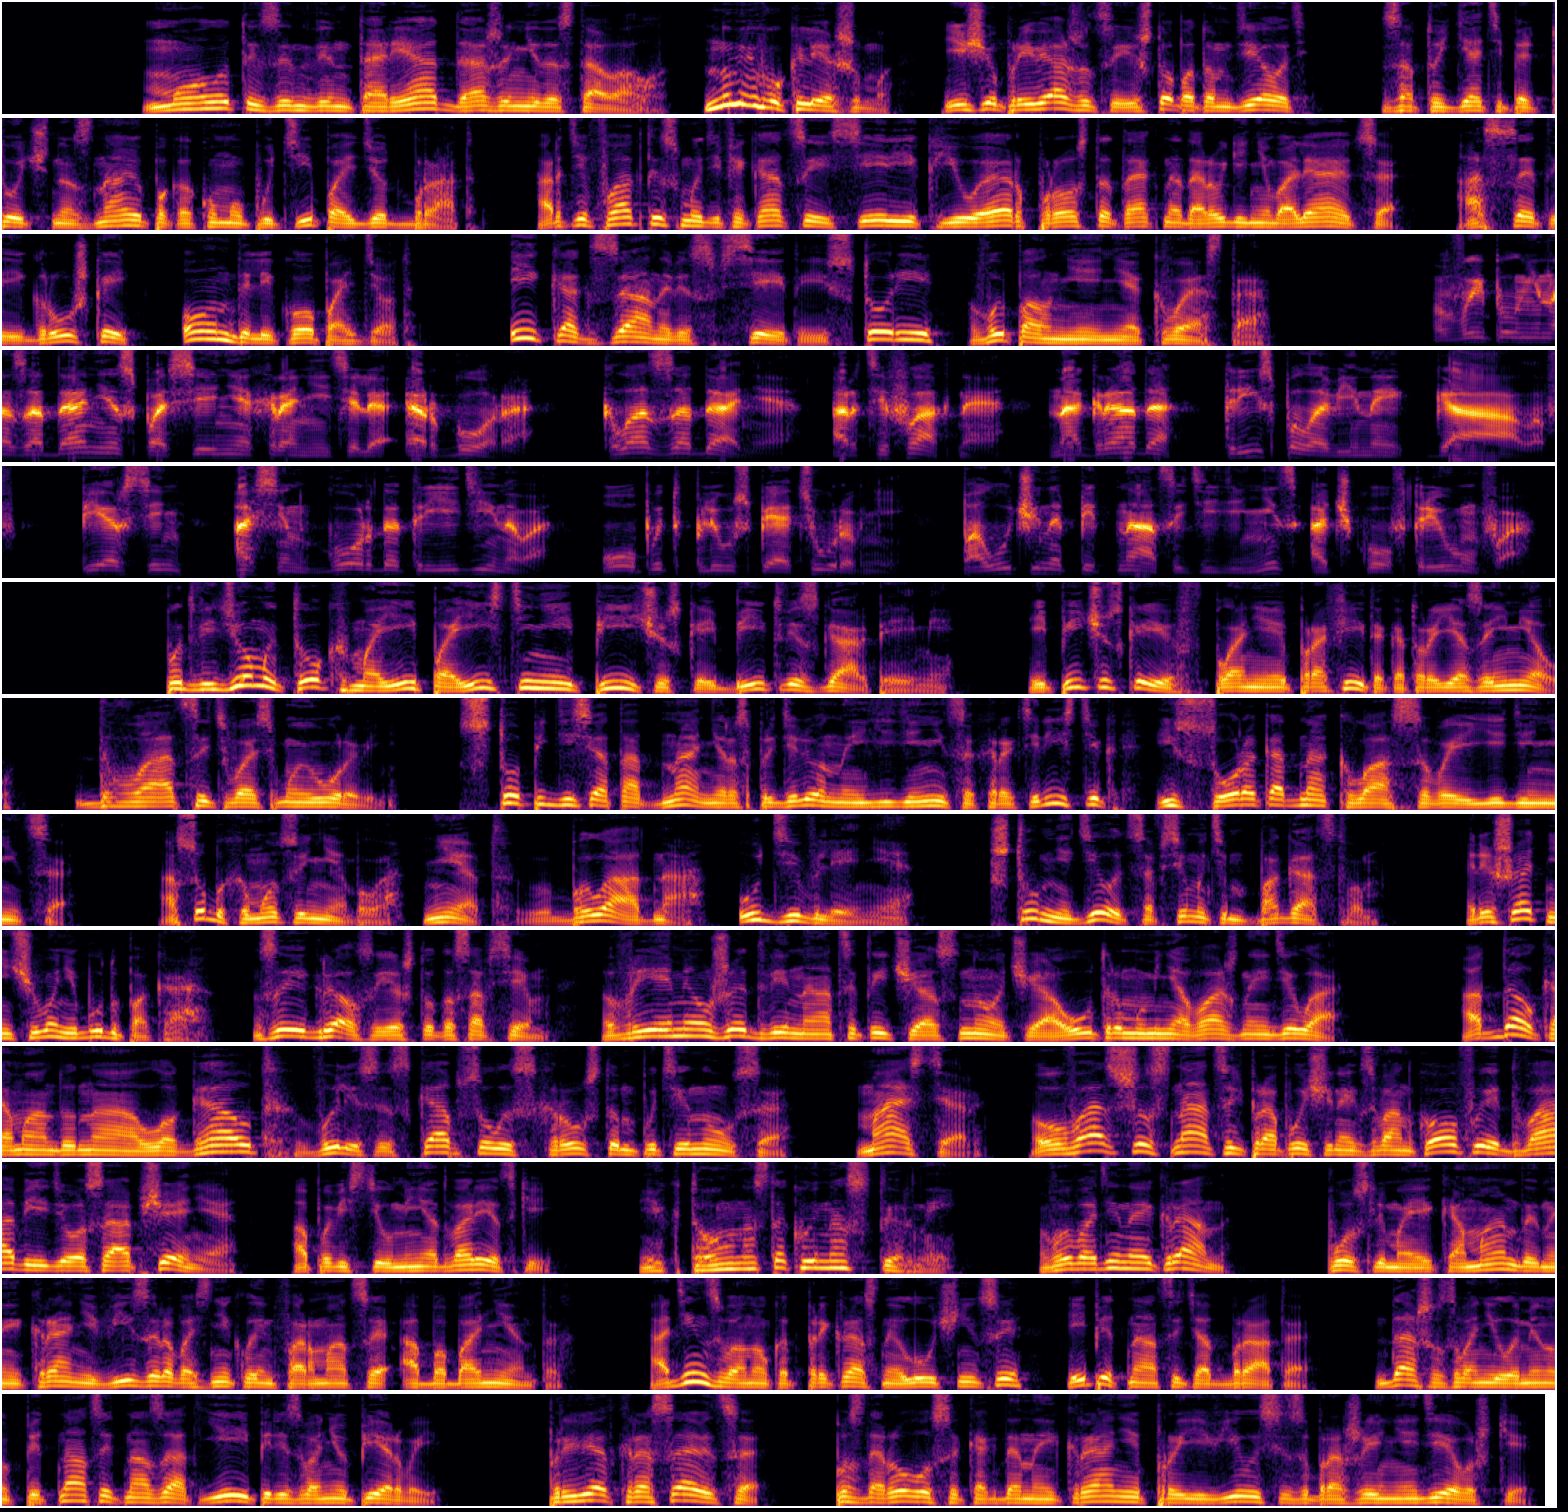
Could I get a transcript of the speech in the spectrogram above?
Молот из инвентаря даже не доставал. Ну его к лешему. Еще привяжется, и что потом делать? Зато я теперь точно знаю, по какому пути пойдет брат. Артефакты с модификацией серии QR просто так на дороге не валяются, а с этой игрушкой он далеко пойдет. И как занавес всей этой истории выполнение квеста. Выполнено задание спасения хранителя Эргора. Класс задания. Артефактное. Награда 3,5 гаалов. Перстень Асингорда Триединого. Опыт плюс 5 уровней. Получено 15 единиц очков триумфа. Подведем итог моей поистине эпической битве с гарпиями. Эпической в плане профита, который я заимел. 28 уровень. 151 нераспределенная единица характеристик и 41 классовая единица. Особых эмоций не было. Нет, была одна – удивление. Что мне делать со всем этим богатством? Решать ничего не буду пока. Заигрался я что-то совсем. Время уже двенадцатый час ночи, а утром у меня важные дела. Отдал команду на логаут, вылез из капсулы, с хрустом потянулся. «Мастер, у вас шестнадцать пропущенных звонков и два видеосообщения», — оповестил меня дворецкий. «И кто у нас такой настырный?» «Выводи на экран». После моей команды на экране визора возникла информация об абонентах. Один звонок от прекрасной лучницы и пятнадцать от брата. Даша звонила минут пятнадцать назад, ей перезвоню первый. «Привет, красавица!» Поздоровался, когда на экране проявилось изображение девушки.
